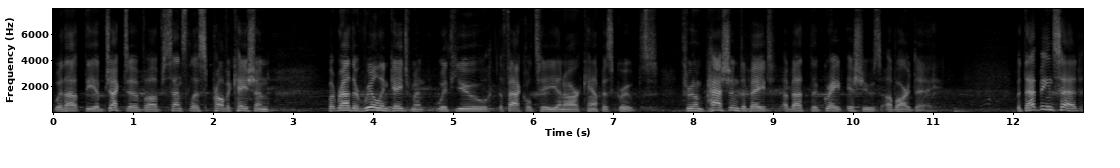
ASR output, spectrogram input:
without the objective of senseless provocation, but rather real engagement with you, the faculty, and our campus groups through impassioned debate about the great issues of our day. But that being said,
